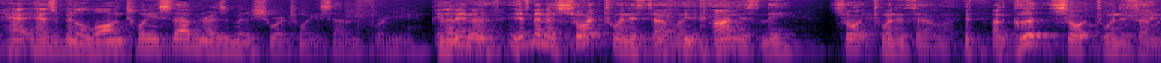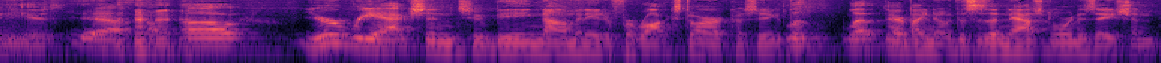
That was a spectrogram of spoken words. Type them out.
Has it been a long 27 or has it been a short 27 for you? It's been, a, it's been a short 27, honestly. Short 27. A good short 27 years. Yeah. uh, your reaction to being nominated for Rockstar because let, let, everybody know this is a national organization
